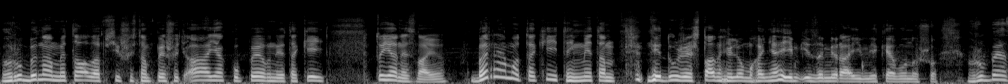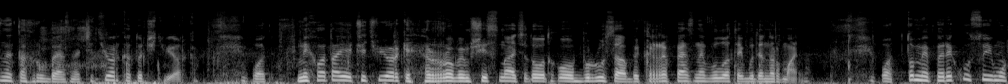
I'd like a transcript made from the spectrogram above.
Грубина метала, всі щось там пишуть, а я купив не такий, то я не знаю. Беремо такий, та й ми там не дуже штангелем ганяємо і заміраємо, яке воно що. Грубезне та грубезне. Четверка то четверка. От. Не вистачає четверки, робимо 16-го такого бруса, аби крепезне було, та й буде нормально. От, то ми перекусуємо.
